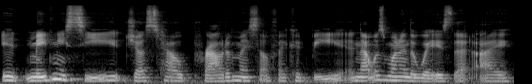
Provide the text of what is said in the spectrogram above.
it made me see just how proud of myself I could be. And that was one of the ways that I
